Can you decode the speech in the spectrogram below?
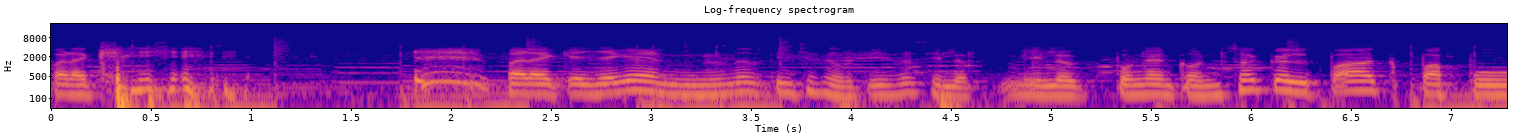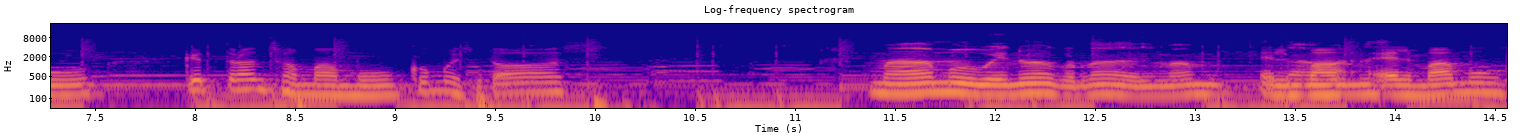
para que para que lleguen unos pinches autistas y lo, y lo pongan con saca el pack, papu. ¿Qué tranza, mamu? ¿Cómo estás? Mamu, güey, no me acordaba del mamu. El, ma- bueno, el mamu.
